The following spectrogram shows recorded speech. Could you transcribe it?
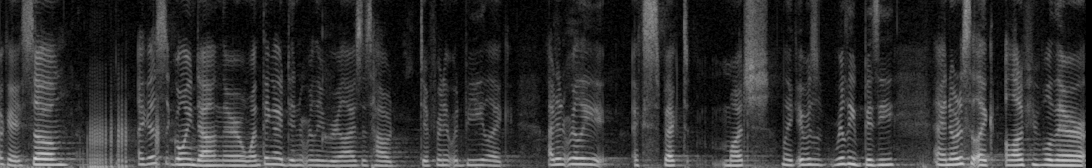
Okay, so I guess going down there, one thing I didn't really realize is how different it would be. Like, I didn't really expect much. Like, it was really busy and I noticed that like a lot of people there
